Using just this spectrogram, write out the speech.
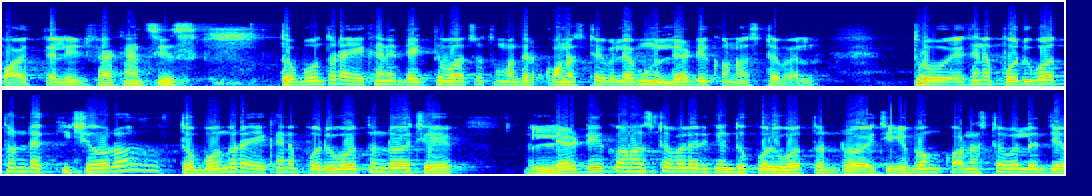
পঁয়তাল্লিশ ভ্যাকান্সিস তো বন্ধুরা, এখানে দেখতে পাচ্ছ তোমাদের কনস্টেবল এবং লেডি কনস্টেবল তো এখানে পরিবর্তনটা কিছু হলো তো বন্ধুরা, এখানে পরিবর্তন রয়েছে লেডি কনস্টেবলের কিন্তু পরিবর্তন রয়েছে এবং কনস্টেবলের যে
